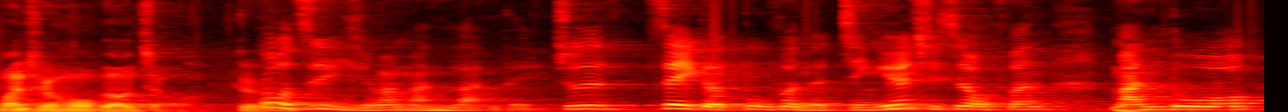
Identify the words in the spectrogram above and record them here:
完全摸不到脚。对不过我自己以前蛮蛮懒的欸，就是这个部分的筋，因为其实有分蛮多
